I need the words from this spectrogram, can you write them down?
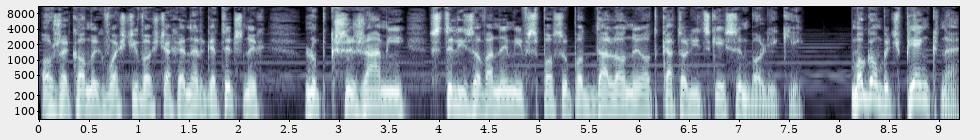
o rzekomych właściwościach energetycznych lub krzyżami stylizowanymi w sposób oddalony od katolickiej symboliki. Mogą być piękne,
